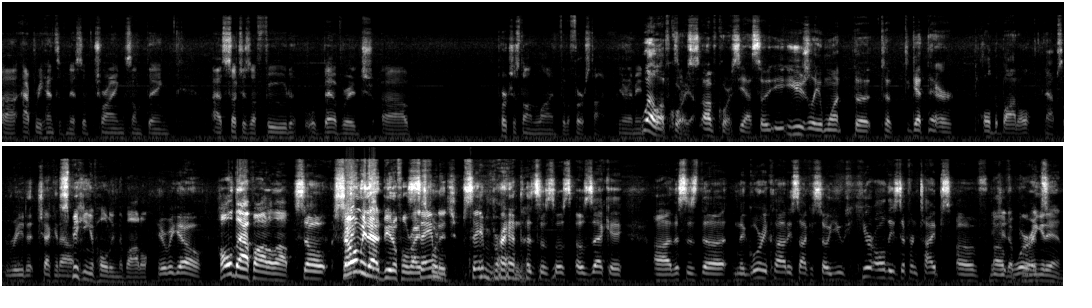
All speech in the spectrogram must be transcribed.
uh, apprehensiveness of trying something as such as a food or beverage uh, purchased online for the first time. You know what I mean? well, of So, course, of course, yeah. So you usually want the to, to get there, hold the bottle, absolutely. read it, check it out. Speaking of holding the bottle, Here we go. hold that bottle up. So Show me that beautiful rice same, footage. Same brand as Oz- Oz- Ozeki. Uh, this is the Nigori Cloudy Sake. So you hear all these different types of, I need you to words. bring it in.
